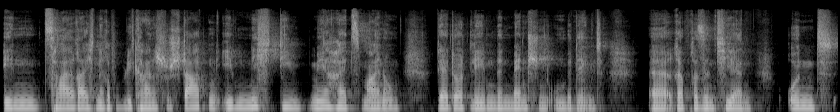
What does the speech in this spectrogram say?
in zahlreichen republikanischen Staaten eben nicht die Mehrheitsmeinung der dort lebenden Menschen unbedingt äh, repräsentieren. Und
